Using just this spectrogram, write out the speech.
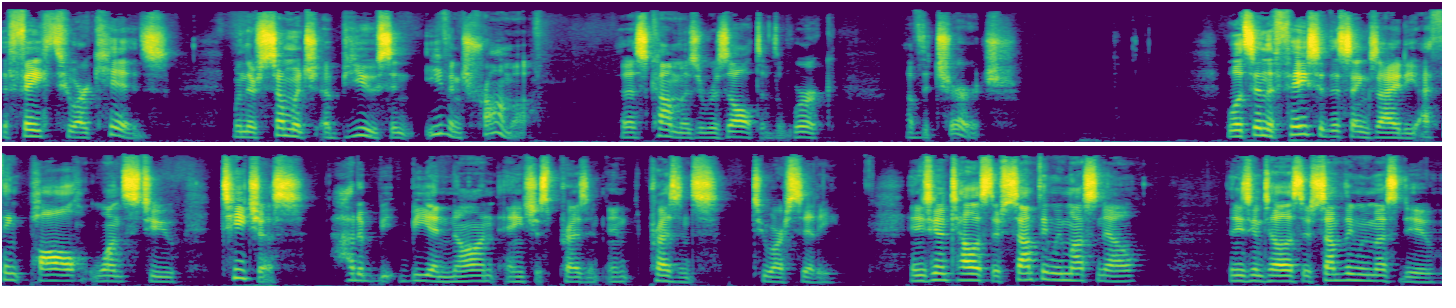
the faith to our kids when there's so much abuse and even trauma that has come as a result of the work of the church. Well, it's in the face of this anxiety, I think Paul wants to teach us how to be, a non anxious presence to our city. And he's going to tell us there's something we must know, then he's going to tell us there's something we must do,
